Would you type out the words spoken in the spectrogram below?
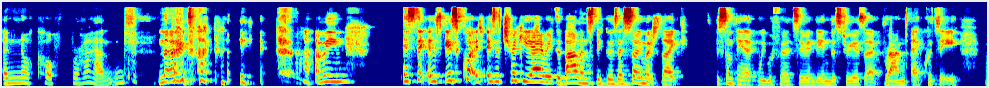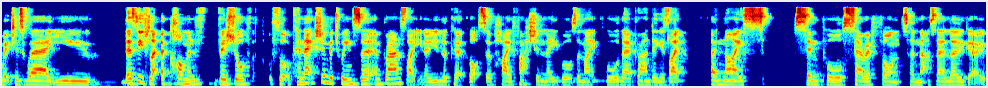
a knockoff brand. No, exactly. I mean, it's, it's it's quite it's a tricky area to balance because there's so much like it's something that we refer to in the industry as a brand equity, which is where you there's usually like a common visual sort of connection between certain brands. Like you know, you look at lots of high fashion labels and like all their branding is like a nice simple serif font and that's their logo.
